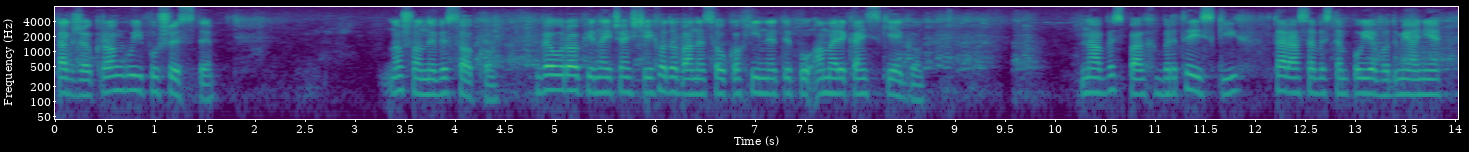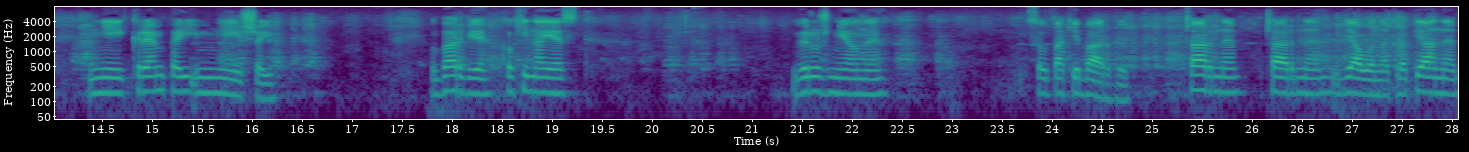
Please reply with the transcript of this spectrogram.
także okrągły i puszysty. Noszony wysoko. W Europie najczęściej hodowane są kochiny typu amerykańskiego. Na Wyspach Brytyjskich ta rasa występuje w odmianie mniej krępej i mniejszej. W barwie kochina jest wyróżnione są takie barwy czarne, czarne, biało nakrapiane,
